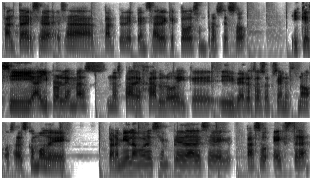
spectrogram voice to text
falta esa, esa parte de pensar de que todo es un proceso y que si hay problemas no es para dejarlo y que y ver otras opciones. No, o sea, es como de, para mí el amor es siempre dar ese paso extra,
